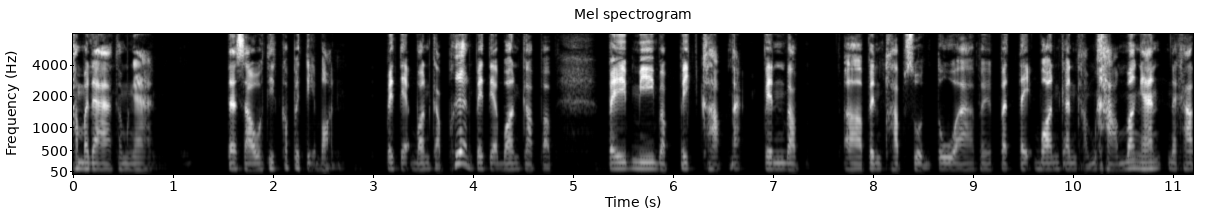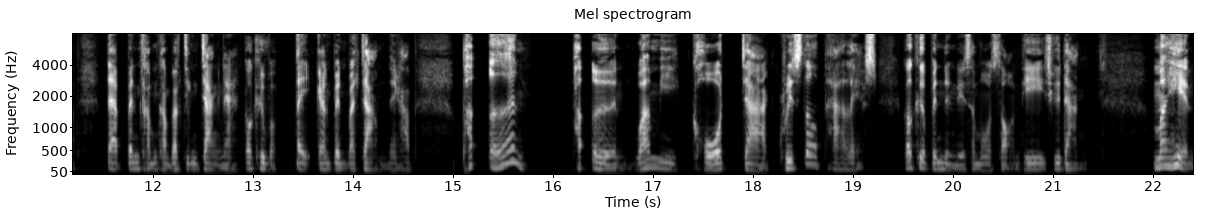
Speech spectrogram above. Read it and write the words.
ธรรมดาทำงาน แต่เสาร์อาทิตย์ก็ไปเตะบอล ไปเตะบอลกับเพื่อน ไปเตะบอลกับแบบไปมีแบบไปคลับนะเป็นแบบเออเป็นคลับส่วนตัวไปไปเตะบอลกันขำๆว่างั้นนะครับ แต่เป็นขำๆแบบจริงจังนะก็คือแบบเตะกันเป็นประจำนะครับเผอิญเผอิญว่ามีโค้ชจาก Crystal Palace ก็คือเป็นหนึ่งในสโมสรที่ชื่อดัง มาเห็น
